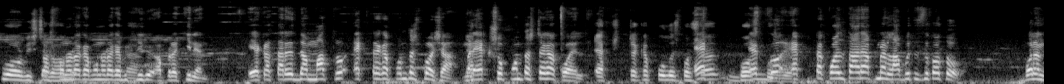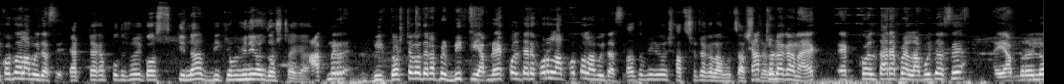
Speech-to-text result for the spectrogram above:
পনেরো বিশ টাকা পনেরো টাকা পনেরো টাকা বিক্রি আপনারা কিনেন। এই একটা তারের দাম মাত্র এক টাকা পঞ্চাশ পয়সা মানে একশো পঞ্চাশ টাকা কয়েল। এক টাকা পঞ্চাশ পয়সা এক- গজ এক গ- পড়বে। একটা কয়েল তারে আপনার লাভ হইতেছে কত? বলেন কত লাভ হইতেছে? এক টাকা পয়সা গজ কিনা বিক্রি হবে মিনিমাম দশ টাকা। আপনার দশ টাকা ধরে আপনার বিক্রি আপনার এক কয়েল তারে কত লাভ কত লাভ হইতেছে? তা তো মিনিমাম সাতশো টাকা লাভ হচ্ছে সাতশো টাকা না এক কয়েল তারে আপনার লাভ হইতেছে এই আপনার হইল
